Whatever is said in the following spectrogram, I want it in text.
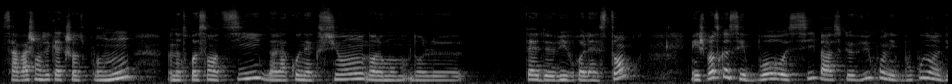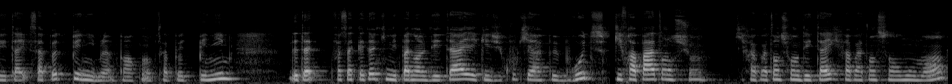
Ça va changer quelque chose pour nous, dans notre ressenti, dans la connexion, dans le, fait de vivre l'instant. Mais je pense que c'est beau aussi parce que vu qu'on est beaucoup dans le détail, ça peut être pénible hein, par contre, ça peut être pénible face à quelqu'un qui n'est pas dans le détail et qui du coup qui est un peu brut, qui fera pas attention, qui fera pas attention aux détails, qui fera pas attention au moment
